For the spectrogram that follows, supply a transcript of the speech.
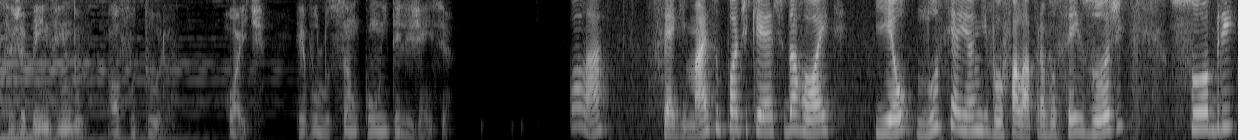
Seja bem-vindo ao futuro. Reut, revolução com inteligência. Olá, segue mais um podcast da Reut e eu, Lúcia Yang, vou falar para vocês hoje sobre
